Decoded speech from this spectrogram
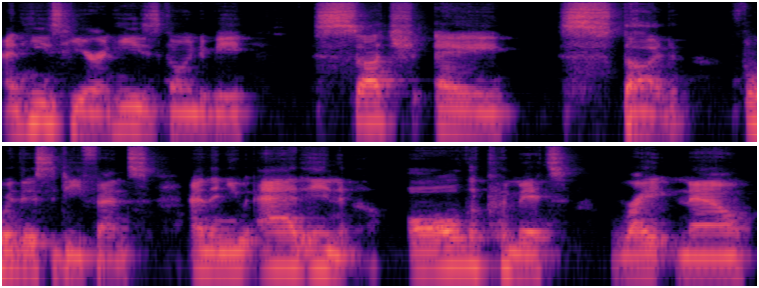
and he's here, and he's going to be such a stud for this defense. And then you add in all the commits right now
